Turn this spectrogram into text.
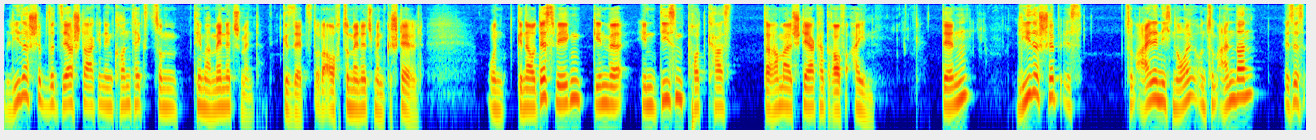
Leadership wird sehr stark in den Kontext zum Thema Management gesetzt oder auch zum Management gestellt. Und genau deswegen gehen wir in diesem Podcast da mal stärker drauf ein. Denn Leadership ist zum einen nicht neu und zum anderen ist es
